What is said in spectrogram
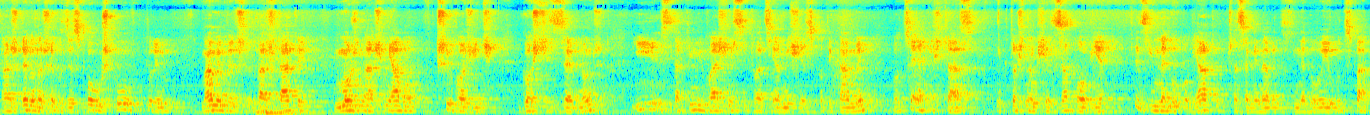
każdego naszego zespołu szkół, w którym mamy warsz- warsztaty, można śmiało przywozić gości z zewnątrz I z takimi właśnie sytuacjami się spotykamy, bo co jakiś czas ktoś nam się zapowie, z innego powiatu, czasami nawet z innego województwa,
